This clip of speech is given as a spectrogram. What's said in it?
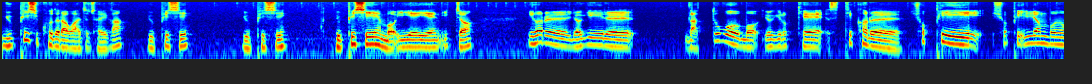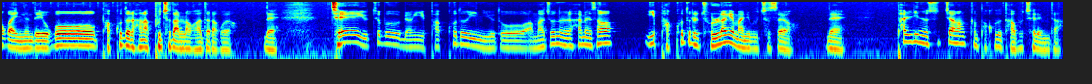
UPC 코드라고 하죠 저희가 UPC UPC UPC 뭐 EAN 있죠. 이거를 여기를 놔두고 뭐 여기 이렇게 스티커를 쇼피 쇼피 1년 번호가 있는데 요거 바코드를 하나 붙여 달라고 하더라고요. 네. 제 유튜브 명이 바코드인 이유도 아마존을 하면서 이 바코드를 졸라게 많이 붙였어요. 네. 팔리는 숫자만큼 바코드 다 붙여야 됩니다.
